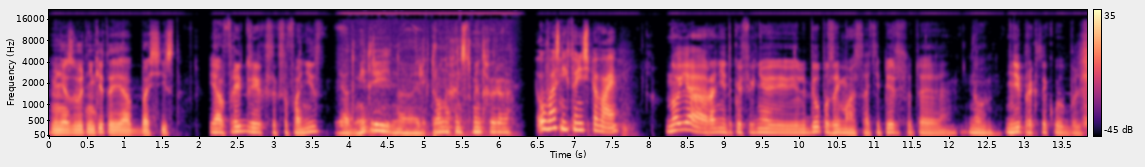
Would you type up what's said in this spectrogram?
Меня зовут Никита, я басист. Я Фридрих, саксофонист. Я Дмитрий, на электронных инструментах играю. у вас ніхто не спявае Но я ранее такой фигней любил позаниматься, а теперь что-то ну, не практикую больше.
